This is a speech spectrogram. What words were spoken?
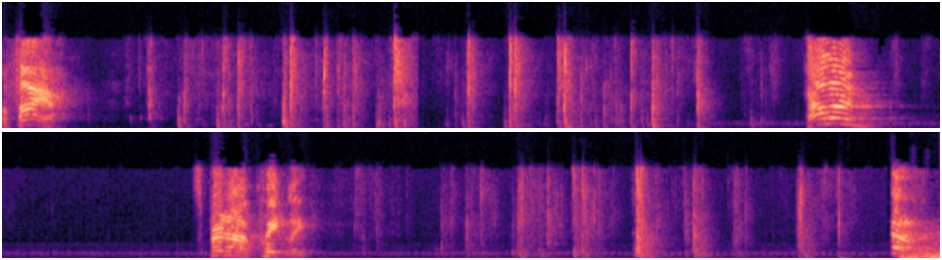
A fire! Helen! Spread out quickly. I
